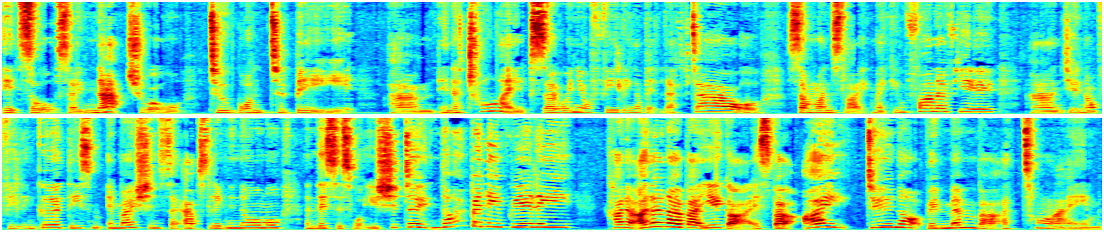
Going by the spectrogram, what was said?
it's also natural to want to be um, in a tribe. So when you're feeling a bit left out or someone's like making fun of you and you're not feeling good, these emotions are absolutely normal and this is what you should do. Nobody really kind of, I don't know about you guys, but I do not remember a time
